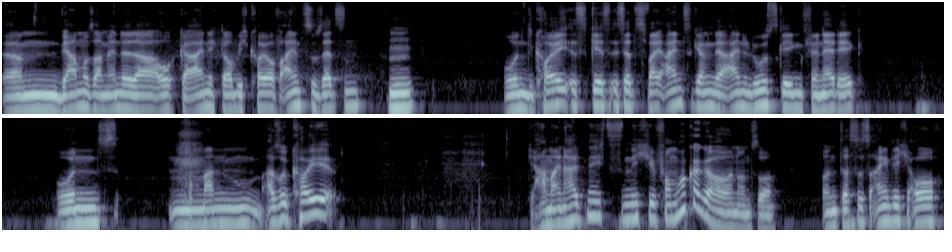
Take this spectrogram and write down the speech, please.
ähm, wir haben uns am Ende da auch geeinigt, glaube ich, Koi auf 1 zu setzen. Mhm. Und Koi ist, ist jetzt 2-1 gegangen, der eine Lose gegen Fnatic. Und man, also Koi, die haben einen halt nichts, nicht vom Hocker gehauen und so. Und das ist eigentlich auch,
